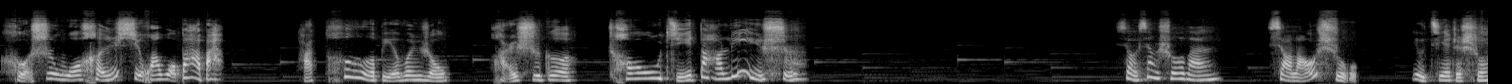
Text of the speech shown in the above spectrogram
可是我很喜欢我爸爸，他特别温柔，还是个超级大力士。”小象说完，小老鼠又接着说：“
